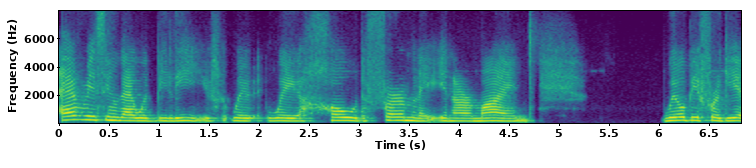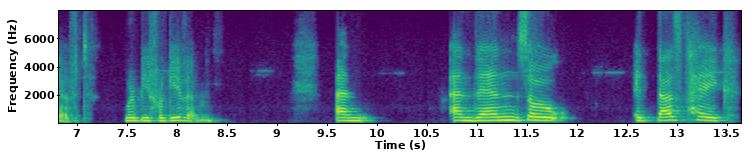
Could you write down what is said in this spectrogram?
everything that we believe we, we hold firmly in our mind will be forgived will be forgiven. And and then so it does take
